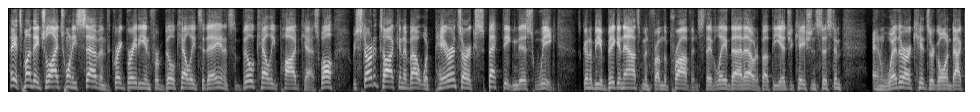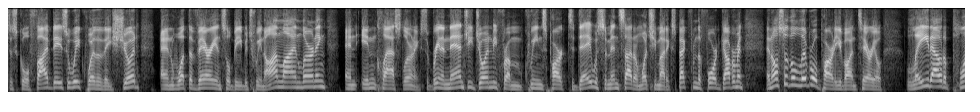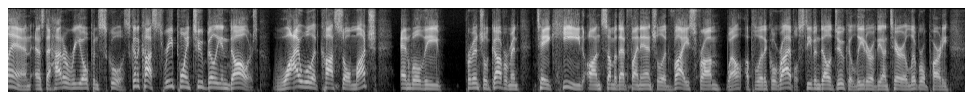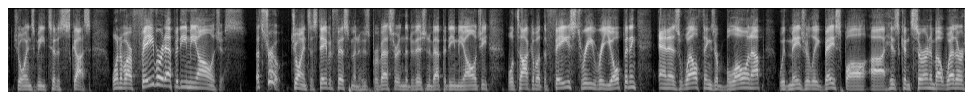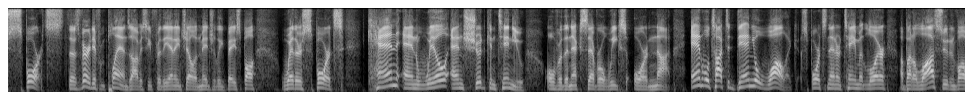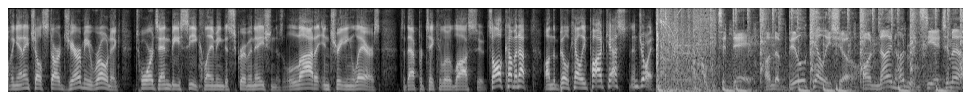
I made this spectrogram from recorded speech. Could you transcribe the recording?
Hey, it's Monday, July 27th. Greg Brady in for Bill Kelly today, and it's the Bill Kelly podcast. Well, we started talking about what parents are expecting this week. It's going to be a big announcement from the province. They've laid that out about the education system and whether our kids are going back to school five days a week, whether they should, and what the variance will be between online learning and in class learning. Sabrina Nanji joined me from Queen's Park today with some insight on what she might expect from the Ford government and also the Liberal Party of Ontario laid out a plan as to how to reopen schools. It's going to cost $3.2 billion. Why will it cost so much? And will the provincial government take heed on some of that financial advice from, well, a political rival. Steven Del Duca, leader of the Ontario Liberal Party, joins me to discuss. One of our favorite epidemiologists, that's true. Joins us David Fisman, who's professor in the Division of Epidemiology. We'll talk about the Phase 3 reopening, and as well, things are blowing up with Major League Baseball. Uh, his concern about whether sports, there's very different plans, obviously, for the NHL and Major League Baseball, whether sports can and will and should continue over the next several weeks or not. And we'll talk to Daniel Wallach, sports and entertainment lawyer, about a lawsuit involving NHL star Jeremy Roenick towards NBC claiming discrimination. There's a lot of intriguing layers to that particular lawsuit. It's all coming up on the Bill Kelly podcast. Enjoy it. Today on the Bill Kelly Show on 900 CHML.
